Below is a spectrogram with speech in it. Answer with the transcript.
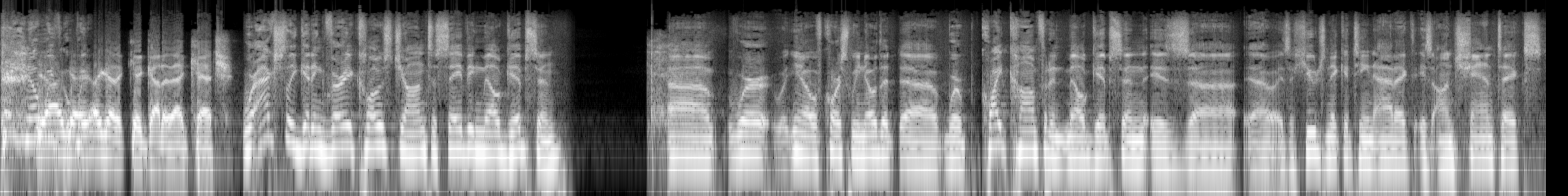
Hey, you know, yeah, I we've- got, I got a kick out of that catch. We're actually getting very close, John, to saving Mel Gibson. Uh, we're, you know, of course, we know that uh, we're quite confident Mel Gibson is uh, uh, is a huge nicotine addict, is on Chantix,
